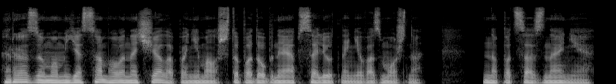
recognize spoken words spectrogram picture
Разумом я с самого начала понимал, что подобное абсолютно невозможно. Но подсознание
